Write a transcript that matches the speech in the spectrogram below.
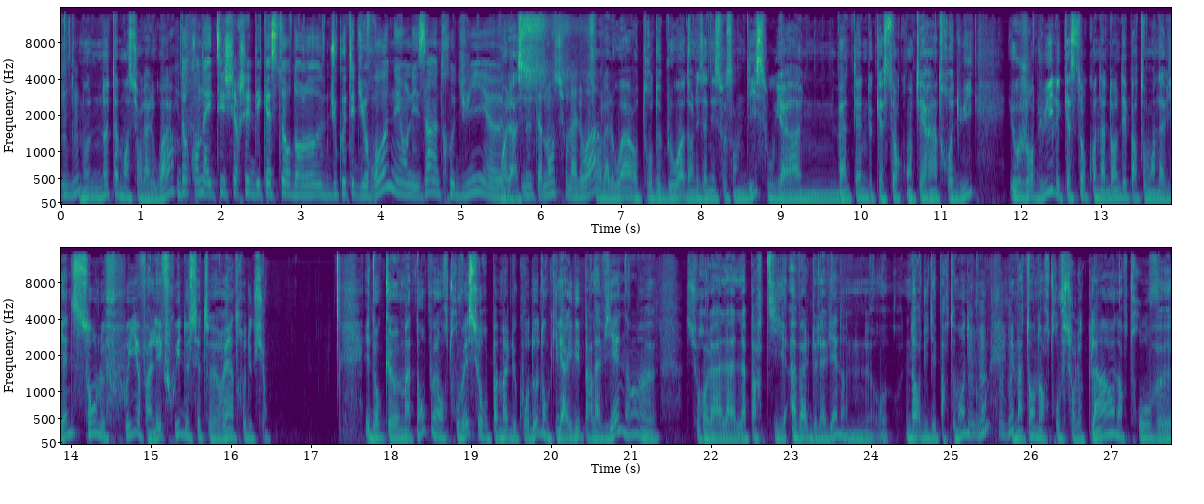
Mhm. no- notamment sur la Loire. Donc on a été chercher des castors dans du côté du Rhône et on les a introduits euh, Voilà. notamment sur la Loire. Sur la Loire, autour de Blois, dans les années 70, où il y a une vingtaine de castors qui ont été réintroduits. Et aujourd'hui, les castors qu'on a dans le département de la Vienne sont le fruit, enfin les fruits de cette réintroduction. Et donc euh, maintenant, on peut en retrouver sur pas mal de cours d'eau. Donc il est arrivé par la Vienne, hein, euh, sur la, la- la partie aval de la Vienne, au nord du département du coup. Mhm, mhm. Et maintenant, on en retrouve sur le Clin, on en retrouve euh,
